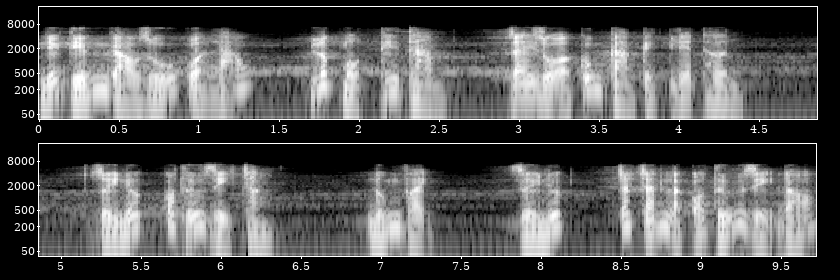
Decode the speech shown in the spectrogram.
Những tiếng gào rú của lão lúc một thê thảm, dãy dụa cũng càng kịch liệt hơn. Dưới nước có thứ gì chăng? Đúng vậy, dưới nước chắc chắn là có thứ gì đó.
